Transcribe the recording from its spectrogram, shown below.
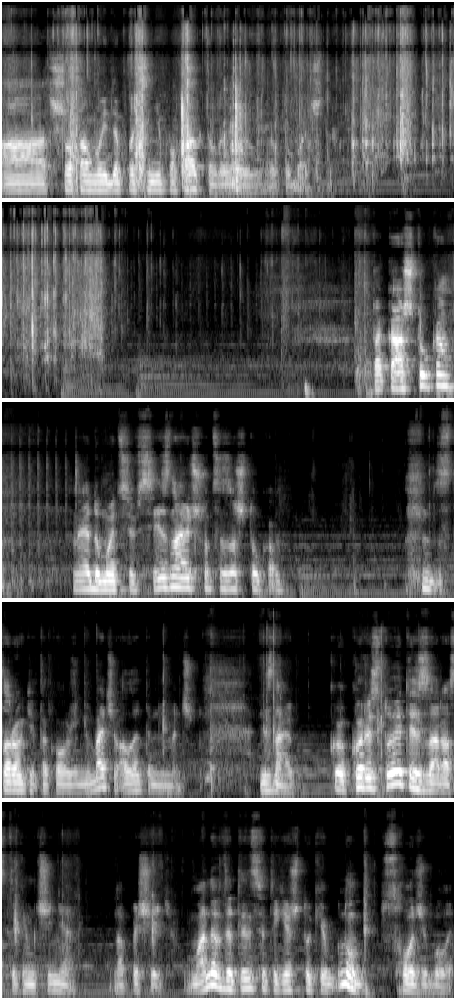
а що там вийде по ціні по факту, ви вже побачите. Така штука. Ну, Я думаю, ці всі знають, що це за штука. 100 років такого вже не бачив, але тим не менше. Не знаю, користуєтесь зараз таким чи ні? Напишіть. У мене в дитинстві такі штуки, ну, схожі були.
